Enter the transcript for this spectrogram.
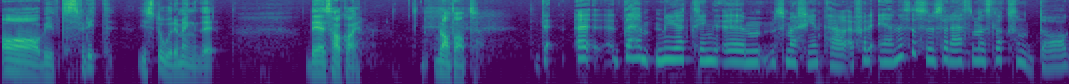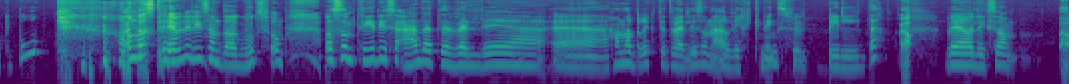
avgiftsfritt i store mengder. Det sa Kai, blant annet. Det, det er mye ting um, som er fint her. For det ene så syns jeg det er som en slags sånn dagbok. han har skrevet det i litt sånn dagboksform. Og samtidig så er det et veldig uh, Han har brukt et veldig sånn virkningsfullt bilde ja. ved å liksom ja.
